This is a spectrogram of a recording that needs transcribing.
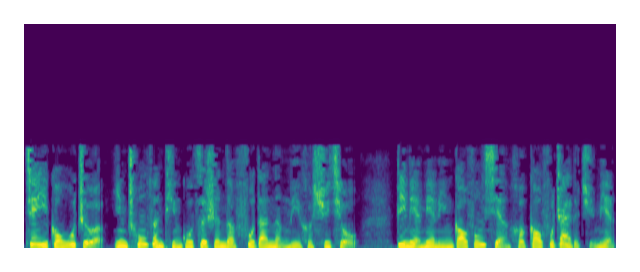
建议购屋者应充分评估自身的负担能力和需求，避免面临高风险和高负债的局面。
